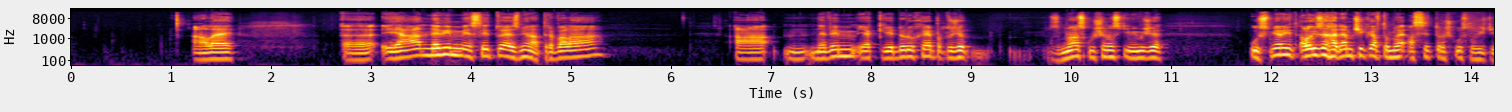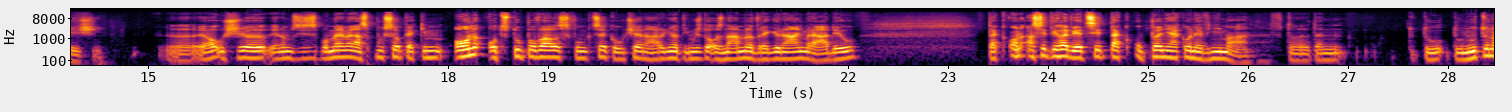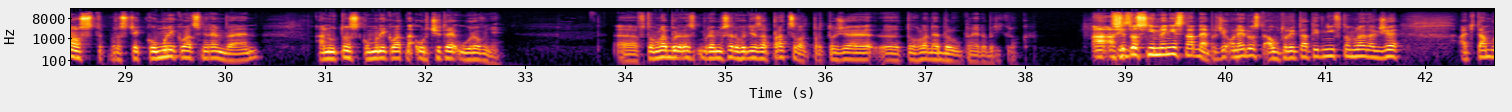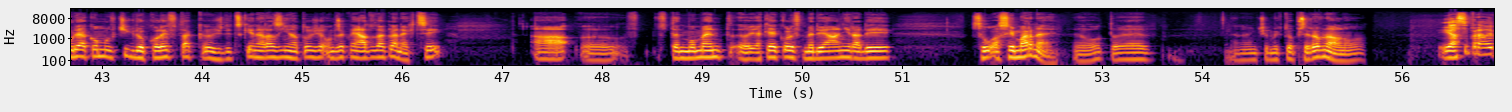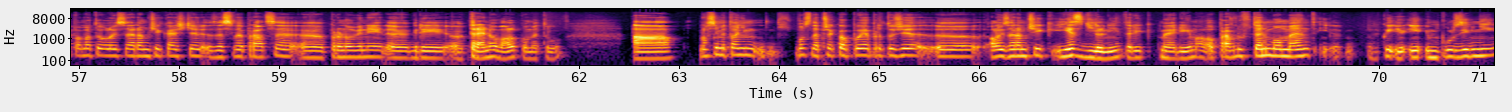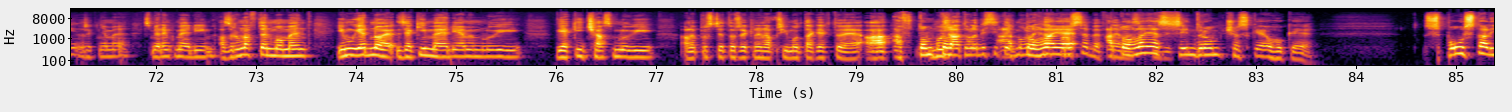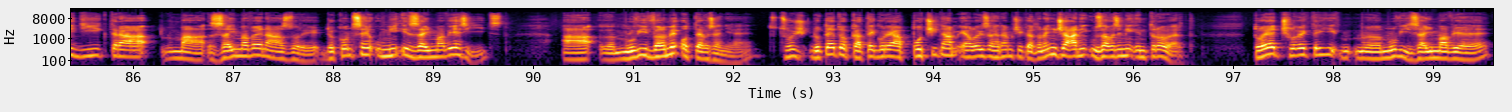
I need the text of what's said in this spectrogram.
ale eh, já nevím, jestli to je změna trvalá a nevím, jak jednoduché, protože z mnoha zkušeností vím, že usměrnit Alojze Hadamčíka v tomhle je asi trošku složitější. Eh, Jo, už eh, jenom si vzpomeneme na způsob, jakým on odstupoval z funkce kouče národního týmu, že to oznámil v regionálním rádiu, tak on asi tyhle věci tak úplně jako nevnímá. To, ten, tu, tu nutnost prostě komunikovat směrem ven a nutnost komunikovat na určité úrovni. Eh, V tomhle bude, bude muset hodně zapracovat, protože tohle nebyl úplně dobrý krok. A asi to s ním není snadné, protože on je dost autoritativní v tomhle, takže ať tam bude jako mluvčí kdokoliv, tak vždycky narazí na to, že on řekne, já to takhle nechci. A eh, v- ten moment eh, jakékoliv mediální rady jsou asi marné. Jo? To je, já nevím, čemu bych to přirovnal. No. Já si právě pamatuju Alojse Adamčíka ještě ze své práce eh, pro noviny, kdy trénoval Kometu a vlastně mě to ani moc nepřekvapuje, protože uh, Alojz Adamčík je sdílný, tedy k médiím, ale opravdu v ten moment, takový impulzivní, řekněme, směrem k médiím a zrovna v ten moment je mu jedno, s jakým médiem mluví, v jaký čas mluví, ale prostě to řekne napřímo tak, jak to je. A, A, v tomto, možná tohle by si teď mohl tohle nechat je, pro sebe. A tohle je pozici. syndrom českého hokeje. spousta lidí, která má zajímavé názory, dokonce je umí i zajímavě říct a e, mluví velmi otevřeně, což do této kategorie já počítám i Aloisa Hradamčíka. To není žádný uzavřený introvert. To je člověk, který mluví zajímavě, e,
